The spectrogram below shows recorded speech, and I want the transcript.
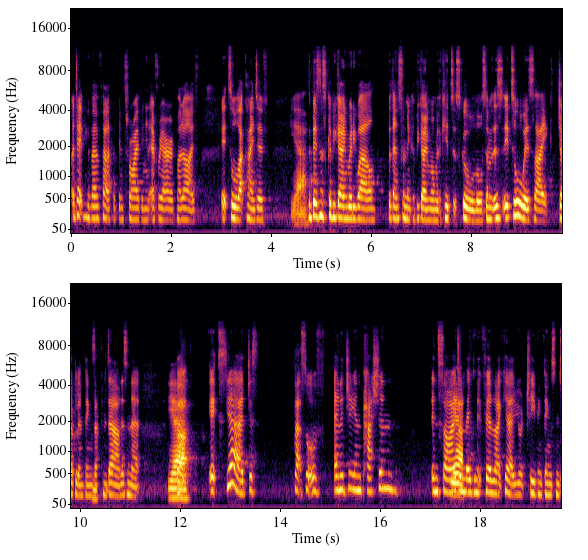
I don't think I've ever felt like I've been thriving in every area of my life. It's all that kind of yeah. The business could be going really well, but then something could be going wrong with the kids at school or some. It's always like juggling things up and down, isn't it? Yeah. But it's yeah, just that sort of energy and passion inside yeah. and making it feel like yeah you're achieving things and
